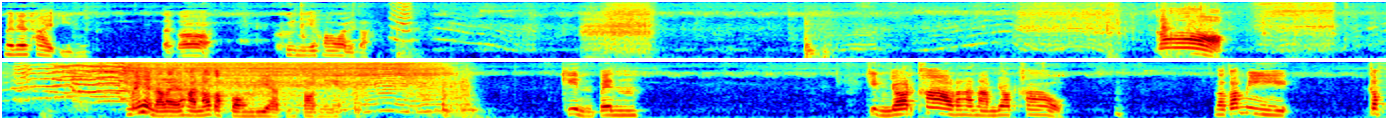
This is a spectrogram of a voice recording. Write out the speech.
ไม่ได้ทายอิน แต่ก็ขึ้นยี่ห้อเลยจ้ะ ก็ ไม่เห็นอะไรนะคะ นอกจากฟองเบียร์ตอนนี้ กลิ่นเป็นกลิ่นยอดข้าวนะคะ น้ำยอดข้าว แล้วก็มีกาแฟ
